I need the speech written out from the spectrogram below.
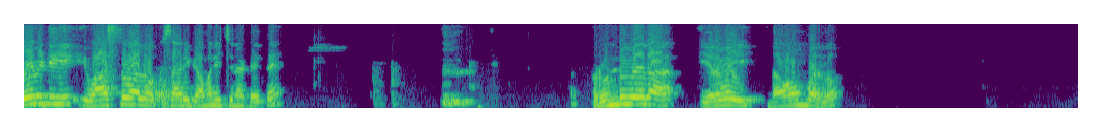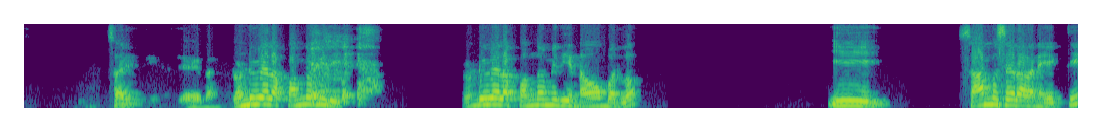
ఏమిటి ఈ వాస్తవాలు ఒకసారి గమనించినట్టయితే రెండు వేల ఇరవై నవంబర్లో సారీ రెండు వేల పంతొమ్మిది రెండు వేల పంతొమ్మిది నవంబర్లో ఈ సాంబశివరావు అనే వ్యక్తి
